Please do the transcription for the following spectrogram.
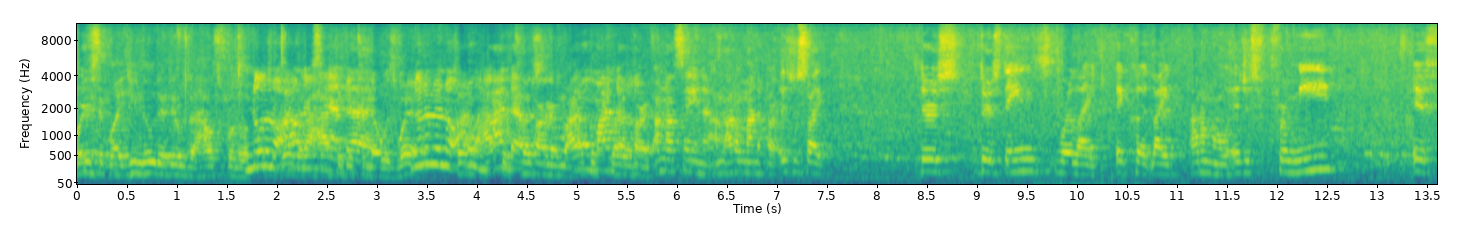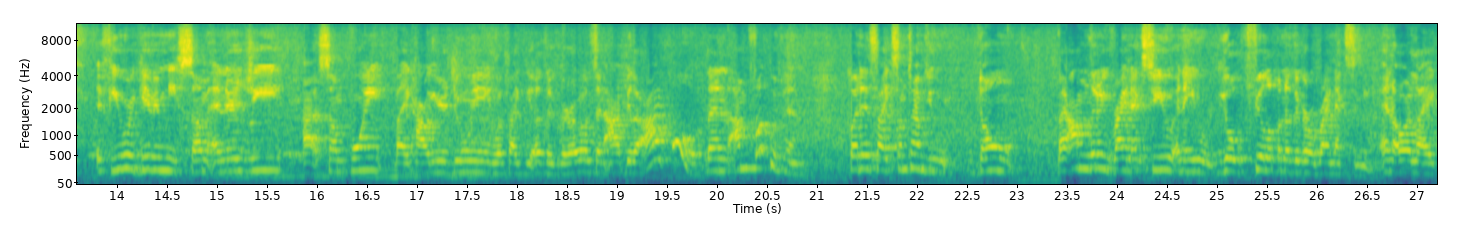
But it's but you knew that there was a house full of No, no, no. I girls that I have understand to get that. to know as well. No, no, no, no. So I don't have mind that part. them, I have don't mind that part. them. I'm not saying that. I'm, I don't mind that part. It's just like there's there's things where like it could like I don't know. It just for me, if if you were giving me some energy at some point, like how you're doing with like the other girls, then I'd be like, alright, cool. Then I'm fuck with him. But it's like sometimes you don't. Like I'm literally right next to you, and then you you'll feel up another girl right next to me, and or like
